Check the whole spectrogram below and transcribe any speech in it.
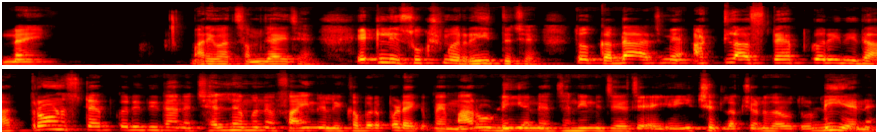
નહીં. મારી વાત સમજાય છે? એટલી સૂક્ષ્મ રીત છે. તો કદાચ મેં આટલા સ્ટેપ કરી દીધા ત્રણ સ્ટેપ કરી દીધા અને છેલ્લે મને ફાઇનલી ખબર પડે કે ભાઈ મારું ડીએનએ જનીન જે છે એ ઈચ્છિત લક્ષણ ધરાવતું ડીએનએ.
